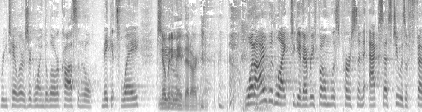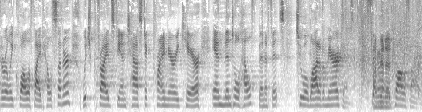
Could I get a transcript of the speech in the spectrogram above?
retailers are going to lower costs and it'll make its way to. Nobody made that argument. what I would like to give every homeless person access to is a federally qualified health center, which provides fantastic primary care and mental health benefits to a lot of Americans. Federally gonna, qualified.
